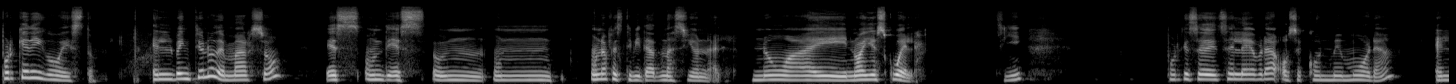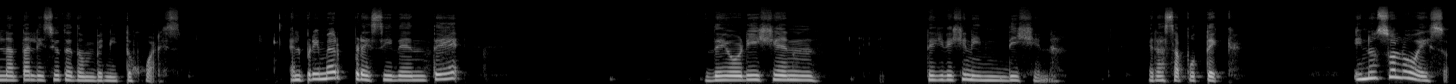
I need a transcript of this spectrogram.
¿Por qué digo esto? El 21 de marzo es un una festividad nacional. No hay no hay escuela, ¿sí? Porque se celebra o se conmemora el natalicio de Don Benito Juárez. El primer presidente de origen de origen indígena, era zapoteca. Y no solo eso,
